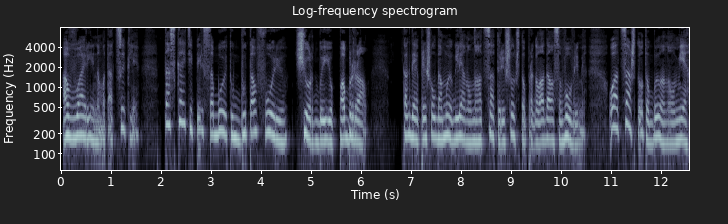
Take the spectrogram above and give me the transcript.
аварии на мотоцикле, таскай теперь с собой эту бутафорию, черт бы ее побрал. Когда я пришел домой и глянул на отца, то решил, что проголодался вовремя. У отца что-то было на уме,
